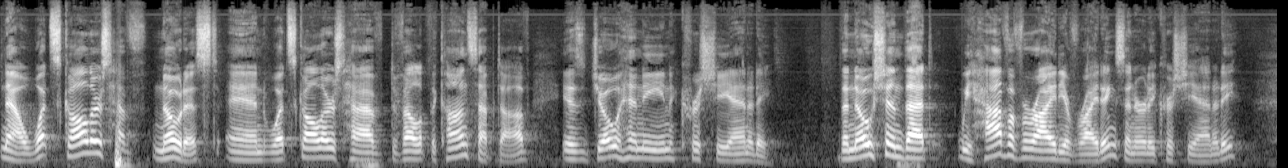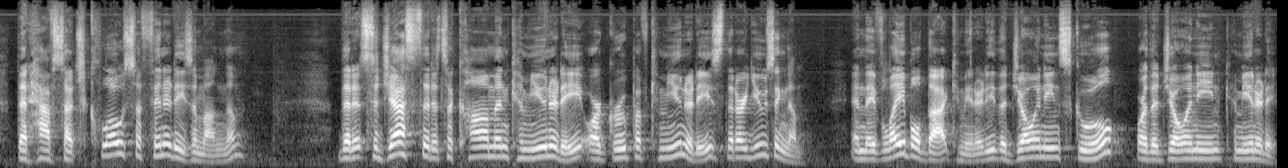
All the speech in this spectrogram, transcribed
Now, what scholars have noticed and what scholars have developed the concept of is Johannine Christianity. The notion that we have a variety of writings in early Christianity that have such close affinities among them that it suggests that it's a common community or group of communities that are using them. And they've labeled that community the Johannine school or the Johannine community,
